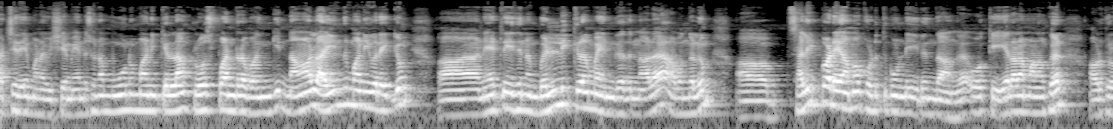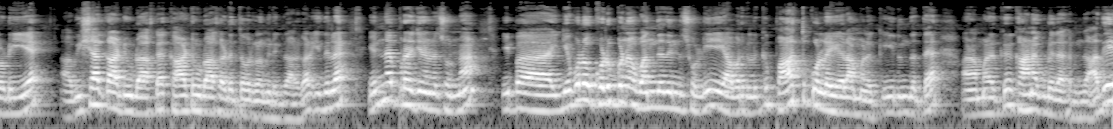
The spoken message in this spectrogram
ஆச்சரியமான விஷயம். என்ன சொன்னால் மூணு மணிக்கெல்லாம் க்ளோஸ் பண்ணுற வங்கி நாலு ஐந்து மணி வரைக்கும் நேற்றைய தினம் வெள்ளிக்கிழமை என்கிறதுனால அவங்களும் சளிப்படையாமல் சலிப்படையாமல் கொடுத்து கொண்டே இருந்தாங்க. ஓகே ஏராளமானவர்கள் அவர்களுடைய விஷா காட்டூடாக காட்டூடாக எடுத்தவர்களும் இருக்கிறார்கள். இதில் என்ன பிரச்சனைன்னு சொன்னால் இப்போ எவ்வளோ கொடுப்பனை வந்ததுன்னு சொல்லி அவர்களுக்கு பார்த்து கொள்ள இயலாமலுக்கு இருந்ததை நம்மளுக்கு காணக்கூடியதாக இருந்தது. அதே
